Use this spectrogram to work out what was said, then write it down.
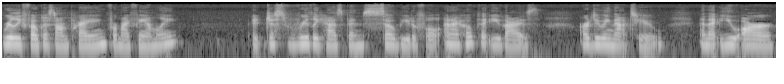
really focused on praying for my family. It just really has been so beautiful. And I hope that you guys are doing that too, and that you are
